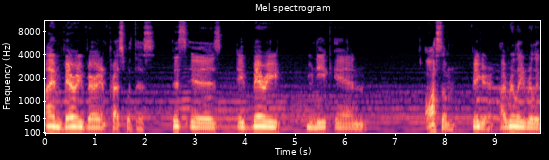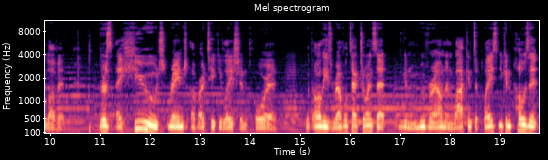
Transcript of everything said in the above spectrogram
I am very, very impressed with this. This is a very unique and awesome figure. I really, really love it there's a huge range of articulation for it. With all these Revoltech joints that you can move around and lock into place, you can pose it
